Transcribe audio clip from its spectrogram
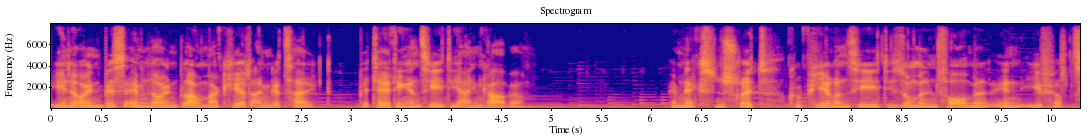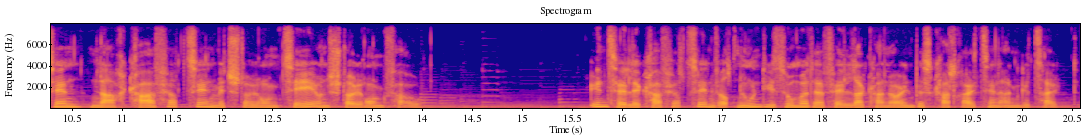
I9 bis M9 blau markiert angezeigt. Betätigen Sie die Eingabe. Im nächsten Schritt kopieren Sie die Summenformel in I14 nach K14 mit STRG C und STRG V. In Zelle K14 wird nun die Summe der Felder K9 bis K13 angezeigt.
